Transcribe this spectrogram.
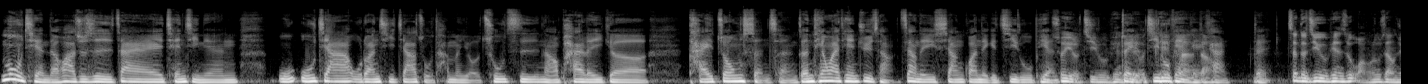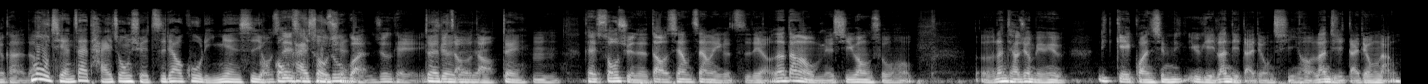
目前的话，就是在前几年，吴吴家吴鸾奇家族他们有出资，然后拍了一个台中省城跟天外天剧场这样的一个相关的一个纪录片。所以有纪录片可以，对，有纪录片可以。看。对，这个纪录片是网络上就看得到，目前在台中学资料库里面是有公开授权就是可以对找得到，对，嗯，可以搜寻得到像这样一个资料。那当然，我们也希望说哈，呃，咱条件朋友，你给关心，尤其咱伫台中市吼，咱是台中人，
